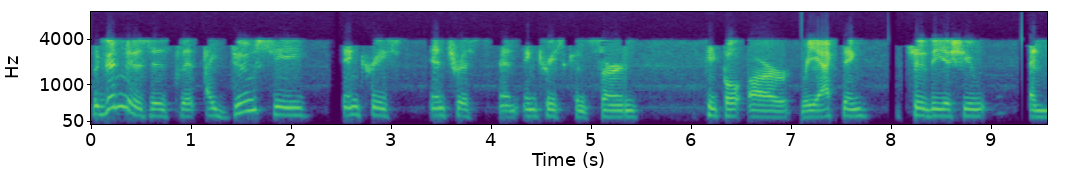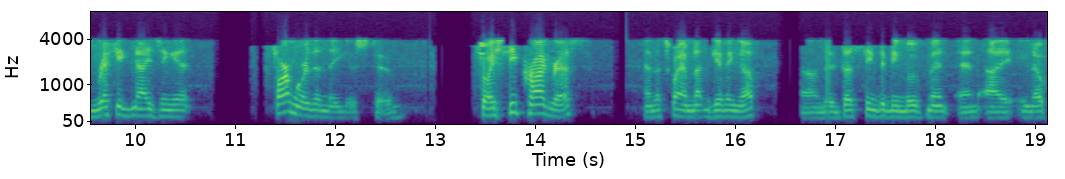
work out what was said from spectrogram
The good news is that I do see increased interest and increased concern. People are reacting to the issue and recognizing it far more than they used to. So I see progress, and that's why I'm not giving up. Um, there does seem to be movement, and I, you know, if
